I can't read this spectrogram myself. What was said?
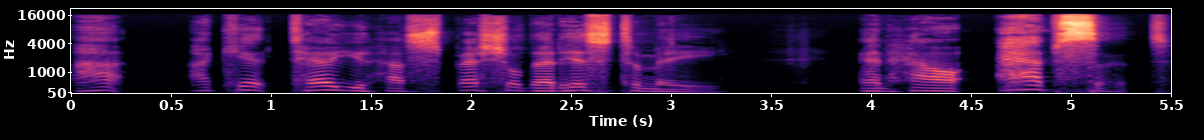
I, I can't tell you how special that is to me and how absent,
